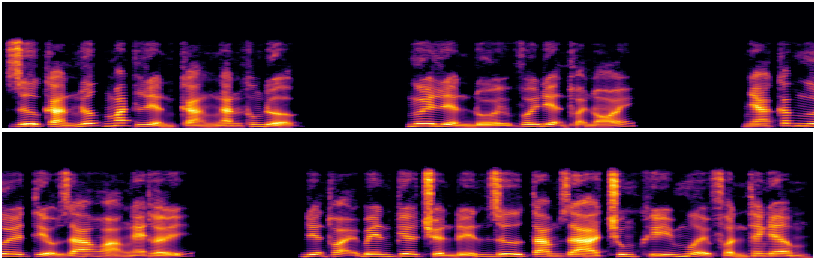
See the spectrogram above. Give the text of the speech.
dư càn nước mắt liền càng ngăn không được. Ngươi liền đối với điện thoại nói. Nhà các ngươi tiểu gia hỏa nghe thấy. Điện thoại bên kia truyền đến dư tam gia trung khí mười phần thanh âm.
